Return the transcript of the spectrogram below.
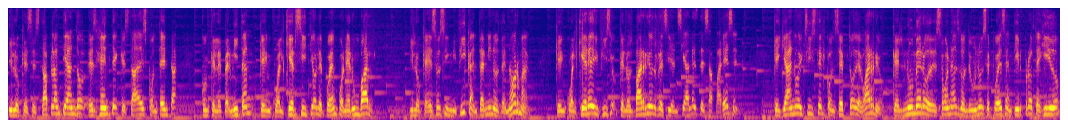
Y lo que se está planteando es gente que está descontenta con que le permitan que en cualquier sitio le pueden poner un bar. Y lo que eso significa en términos de norma, que en cualquier edificio, que los barrios residenciales desaparecen, que ya no existe el concepto de barrio, que el número de zonas donde uno se puede sentir protegido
